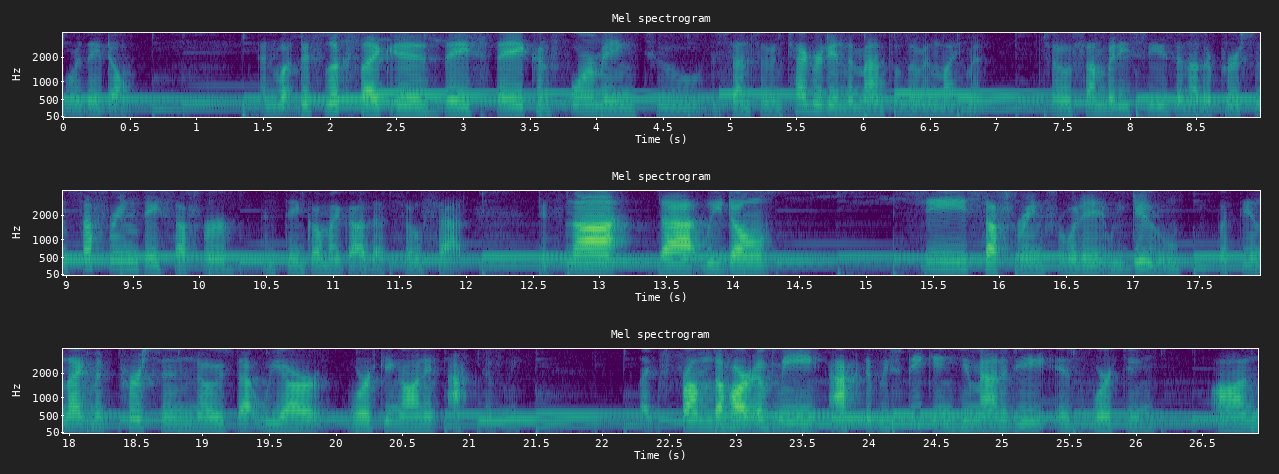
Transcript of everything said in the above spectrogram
or they don't. And what this looks like is they stay conforming to the sense of integrity and the mantles of enlightenment. So somebody sees another person suffering, they suffer and think, oh my God, that's so sad. It's not that we don't see suffering for what it, we do, but the enlightenment person knows that we are working on it actively. Like from the heart of me, actively speaking, humanity is working on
